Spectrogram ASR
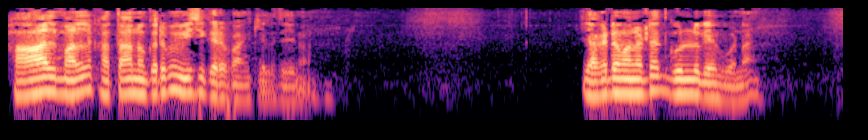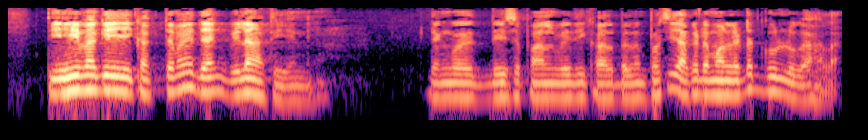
හාල් මල්ල කතා නොකරම වීසි කරපන් කියලා තියෙනවා. යකඩ මල්ලටත් ගුල්ල ගැහුවා ඒ වගේ එකක් තමයි දැන් වෙලා තියෙන්නේ. දැන් ඔය දේශපාලන වේදිකාවල් බලන පස්සේ යකඩ මල්ලටත් ගුල්ල ගහලා.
